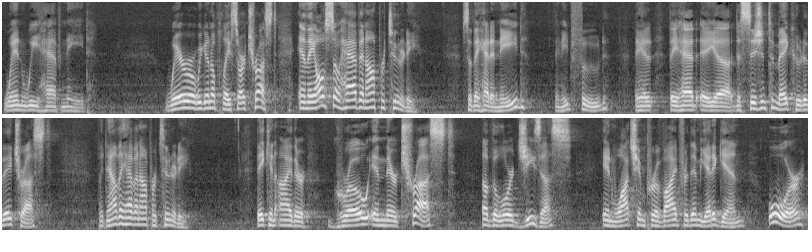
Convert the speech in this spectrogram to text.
when we have need? Where are we going to place our trust? And they also have an opportunity. So they had a need, they need food, they had, they had a uh, decision to make who do they trust, but now they have an opportunity. They can either grow in their trust of the Lord Jesus and watch Him provide for them yet again, or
